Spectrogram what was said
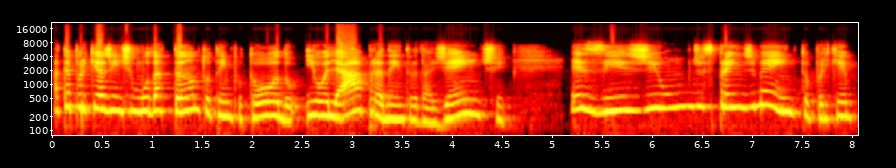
Até porque a gente muda tanto o tempo todo e olhar para dentro da gente exige um desprendimento, porque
